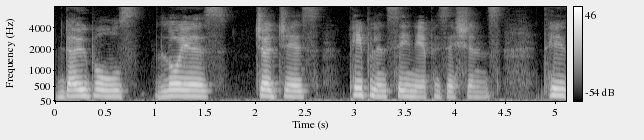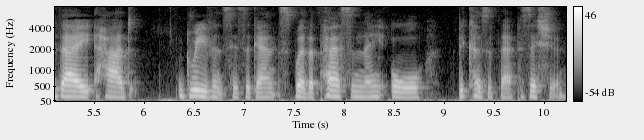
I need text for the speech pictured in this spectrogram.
nobles, lawyers, judges, people in senior positions who they had grievances against, whether personally or because of their position.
